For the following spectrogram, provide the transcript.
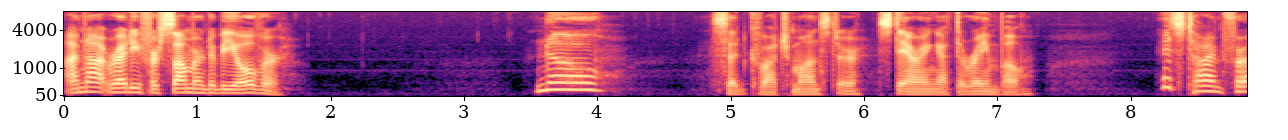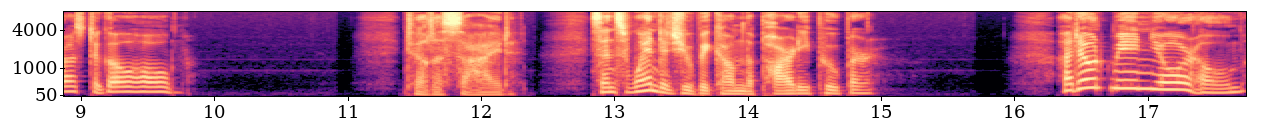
I'm not ready for summer to be over. No, said Quatsch Monster, staring at the rainbow. It's time for us to go home. Tilda sighed. Since when did you become the party pooper? I don't mean your home.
